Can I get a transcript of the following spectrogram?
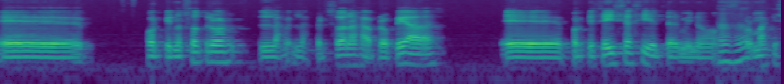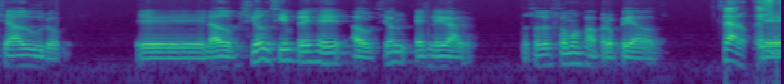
Eh, porque nosotros, las, personas apropiadas, eh, porque se dice así el término, por más que sea duro, eh, la adopción siempre es, adopción es legal. Nosotros somos apropiados. Claro, eso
